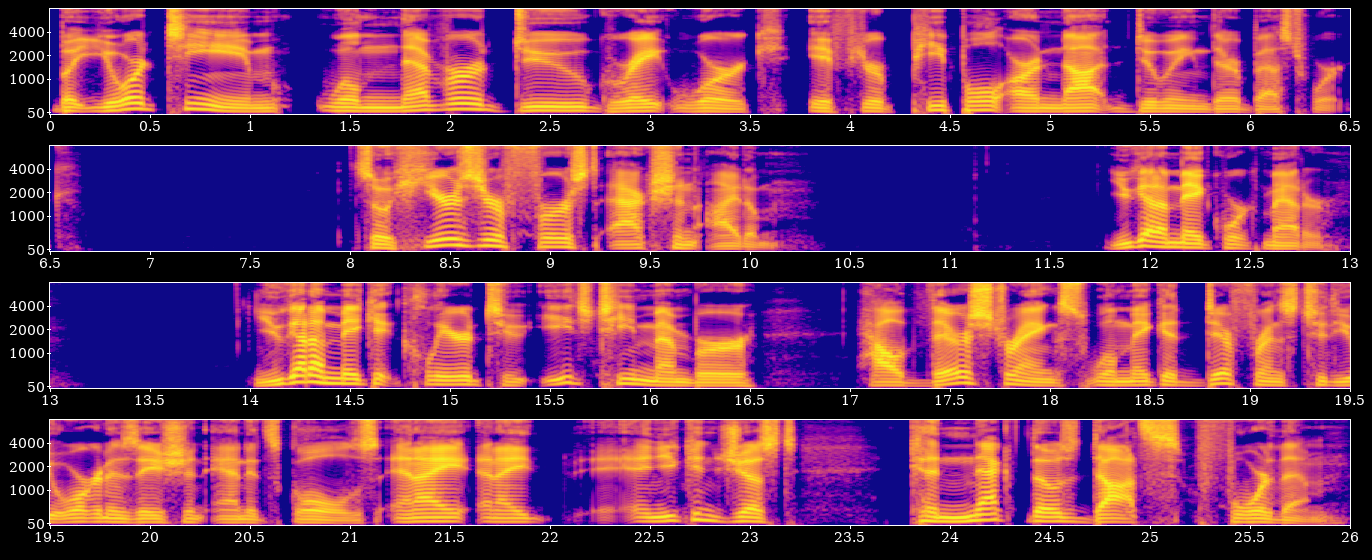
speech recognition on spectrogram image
but your team will never do great work if your people are not doing their best work. So here's your first action item you got to make work matter. You got to make it clear to each team member how their strengths will make a difference to the organization and its goals. And I and I and you can just connect those dots for them.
